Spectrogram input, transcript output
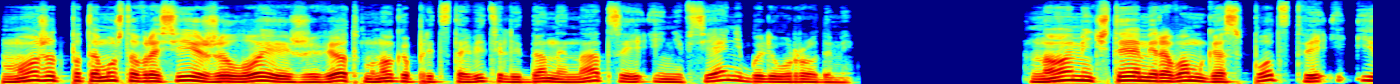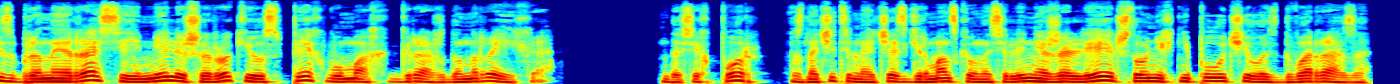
Может, потому что в России жило и живет много представителей данной нации, и не все они были уродами. Но мечты о мировом господстве и избранной расе имели широкий успех в умах граждан Рейха. До сих пор значительная часть германского населения жалеет, что у них не получилось два раза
